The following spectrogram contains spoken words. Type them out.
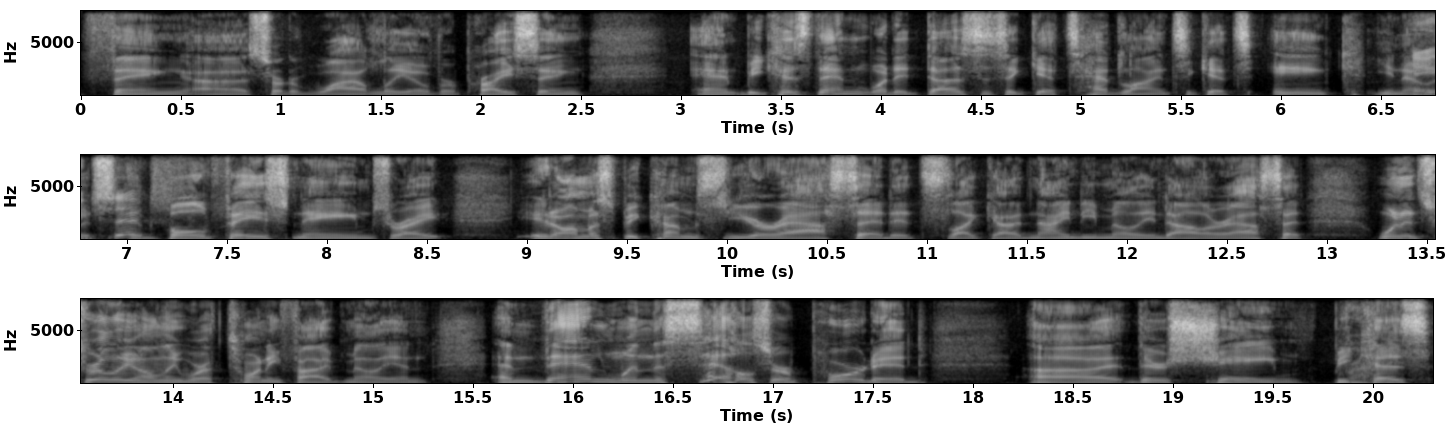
thing, uh, sort of wildly overpricing. And because then what it does is it gets headlines, it gets ink, you know, Page it's six. bold names, right? It almost becomes your asset. It's like a $90 million asset when it's really only worth 25 million. And then when the sales are reported, uh, there's shame because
